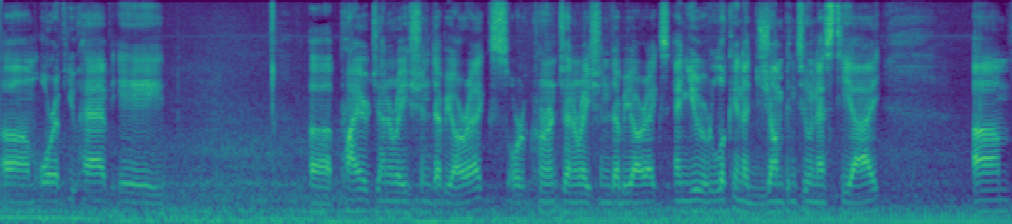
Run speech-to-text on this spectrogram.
um, or if you have a uh, prior generation WRX or current generation WRX and you're looking to jump into an STI, um,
